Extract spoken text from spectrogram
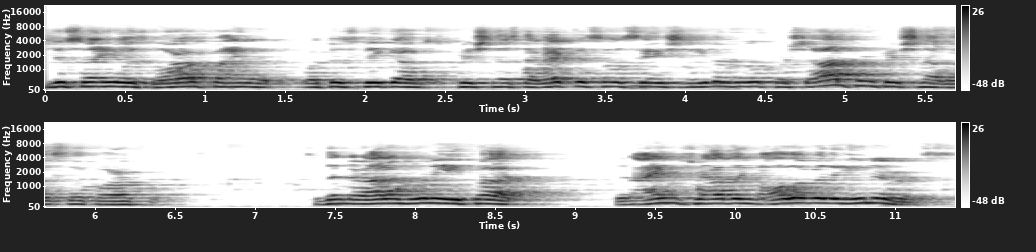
This way he was glorifying what to speak of Krishna's direct association, even little prasad from Krishna was so powerful. So then Narada Muni thought that I am traveling all over the universe,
